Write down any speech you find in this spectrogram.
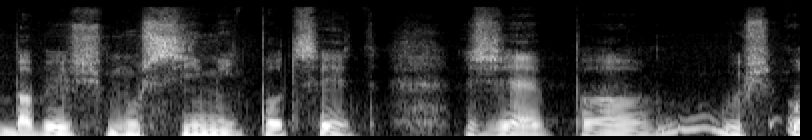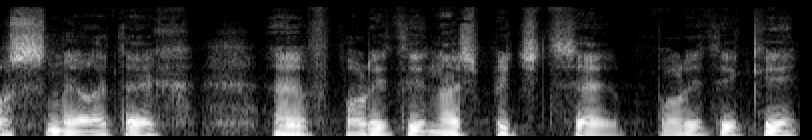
Babiš musí mít pocit, že po už osmi letech eh, v politi, na špičce politiky,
